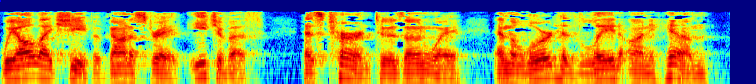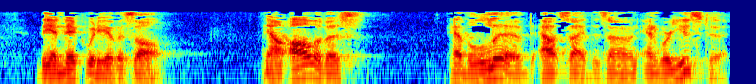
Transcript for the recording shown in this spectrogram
We all like sheep have gone astray. Each of us has turned to his own way, and the Lord has laid on him the iniquity of us all. Now, all of us have lived outside the zone, and we're used to it.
